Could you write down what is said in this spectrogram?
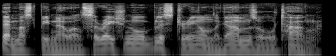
There must be no ulceration or blistering on the gums or tongue.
